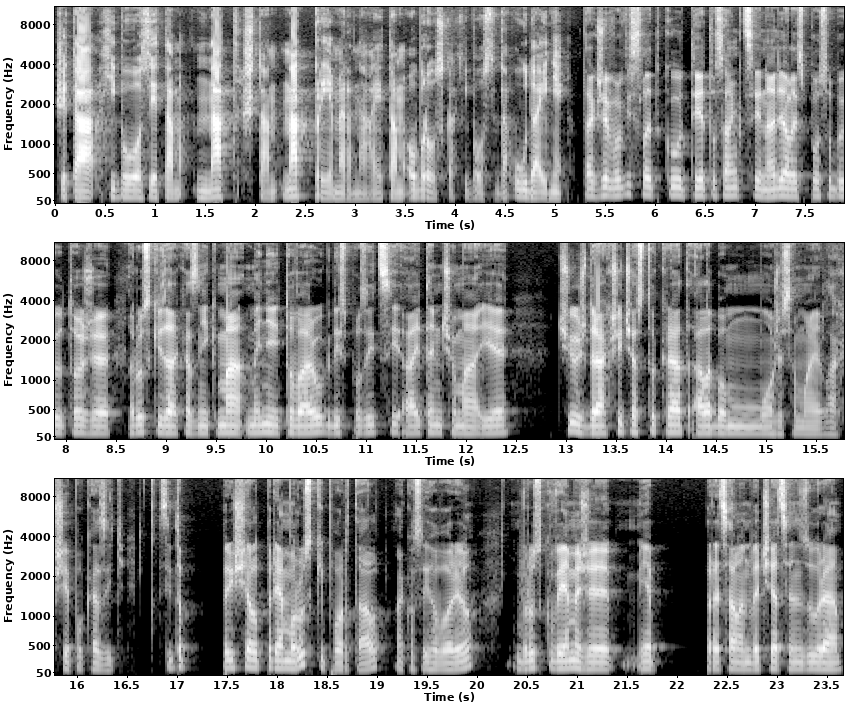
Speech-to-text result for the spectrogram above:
že tá chybovosť je tam nad, štan, nadpriemerná, je tam obrovská chybovosť, teda údajne. Takže vo výsledku tieto sankcie naďalej spôsobujú to, že ruský zákazník má menej tovaru k dispozícii a aj ten, čo má, je či už drahší častokrát, alebo môže sa mu aj ľahšie pokaziť. Si to prišiel priamo ruský portál, ako si hovoril. V Rusku vieme, že je predsa len väčšia cenzúra,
